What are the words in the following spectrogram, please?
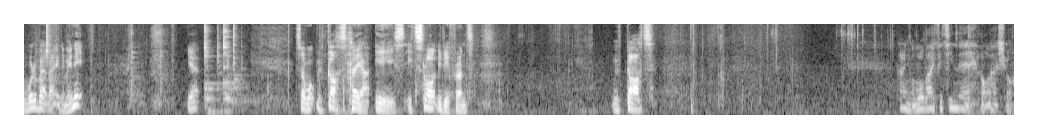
We'll worry about that in a minute. Yeah. So what we've got here is, it's slightly different. We've got, hang on, will they fit in there like that, Sean?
